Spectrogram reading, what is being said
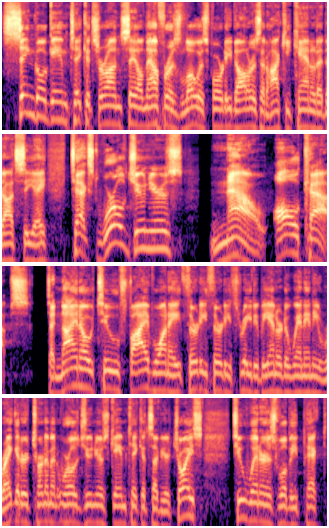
Single game tickets are on sale now for as low as $40 at hockeycanada.ca. Text World Juniors now, all caps to 902 518 3033 to be entered to win any regular Tournament World Juniors game tickets of your choice. Two winners will be picked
